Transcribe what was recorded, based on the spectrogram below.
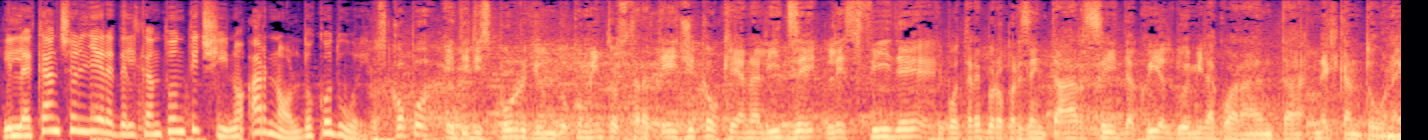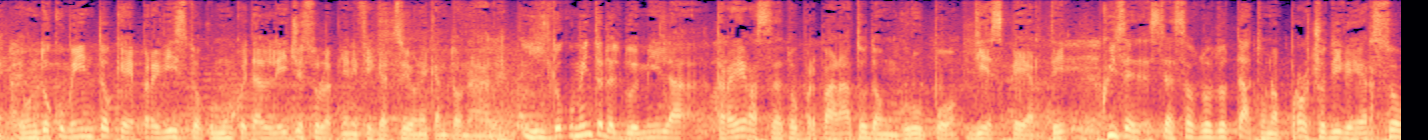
il cancelliere del Canton Ticino Arnoldo Coduri. Lo scopo è di disporre di un documento strategico che analizzi le sfide che potrebbero presentarsi da qui al 2040 nel cantone. È un documento che è previsto comunque dalla legge sulla pianificazione cantonale. Il documento del 2000 2003 era stato preparato da un gruppo di esperti. Qui è stato adottato un approccio diverso,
